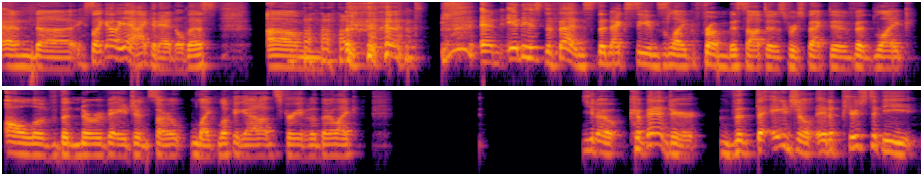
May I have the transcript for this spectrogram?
And uh, he's like, "Oh yeah, I can handle this." Um, and in his defense, the next scene's like from Misato's perspective, and like all of the NERV agents are like looking out on screen, and they're like, you know, Commander, the the angel, it appears to be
